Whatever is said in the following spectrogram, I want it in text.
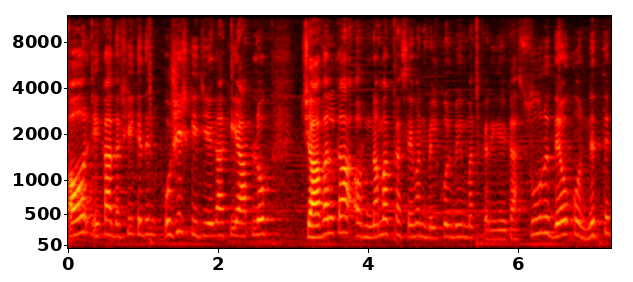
और एकादशी के दिन कोशिश कीजिएगा कि आप लोग चावल का और नमक का सेवन बिल्कुल भी मत करिएगा। सूर्य देव को नित्य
